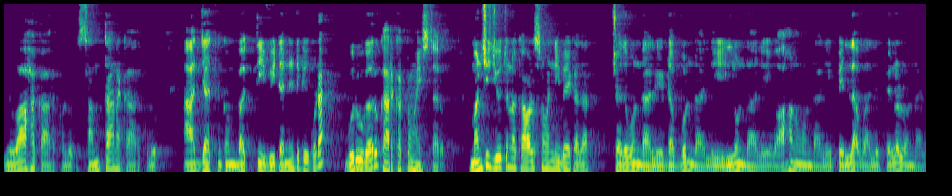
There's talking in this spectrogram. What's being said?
వివాహ కారకులు సంతాన కారకులు ఆధ్యాత్మికం భక్తి వీటన్నిటికీ కూడా గురువుగారు కారకత్వం వహిస్తారు. మనిషి జీవితంలో కావాల్సినవన్నీ ఇవే కదా. చదువు ఉండాలి డబ్బు ఉండాలి ఇల్లు ఉండాలి వాహనం ఉండాలి పెళ్ళి అవ్వాలి పిల్లలు ఉండాలి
